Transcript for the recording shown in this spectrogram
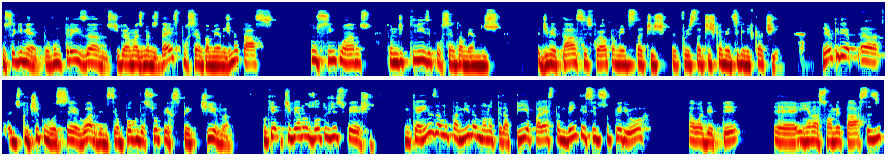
no segmento. Então, com 3 anos, tiveram mais ou menos 10% a menos de metástase, com 5 anos, torno de 15% a menos de metástases, foi altamente estatística, foi estatisticamente significativo. Eu queria uh, discutir com você agora, Denis, ter um pouco da sua perspectiva, porque tiveram os outros desfechos, em que a enzalutamida monoterapia parece também ter sido superior ao ADT eh, em relação à metástase,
